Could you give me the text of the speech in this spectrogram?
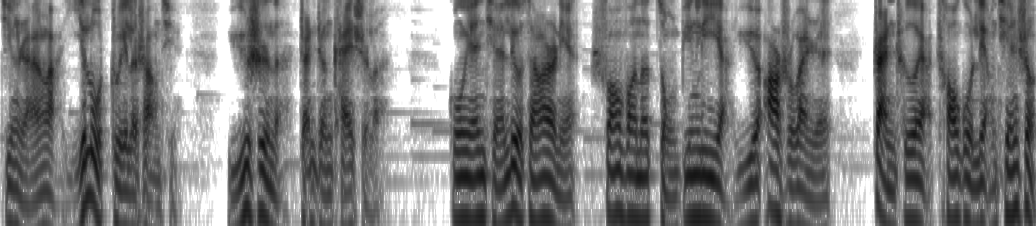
竟然啊，一路追了上去。于是呢，战争开始了。公元前六三二年，双方的总兵力呀约二十万人，战车呀超过两千乘，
